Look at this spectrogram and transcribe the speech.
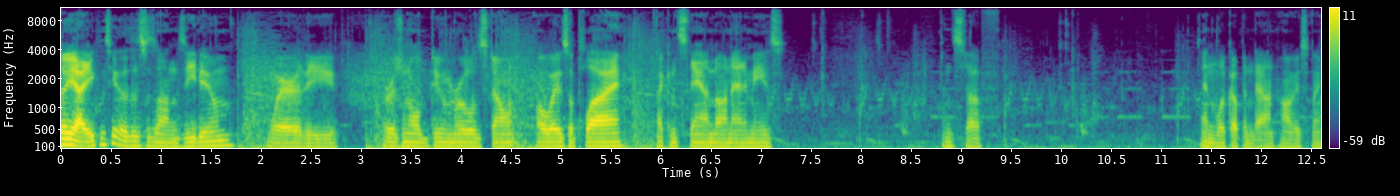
So yeah, you can see that this is on Z-Doom, where the original Doom rules don't always apply. I can stand on enemies and stuff. And look up and down, obviously.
